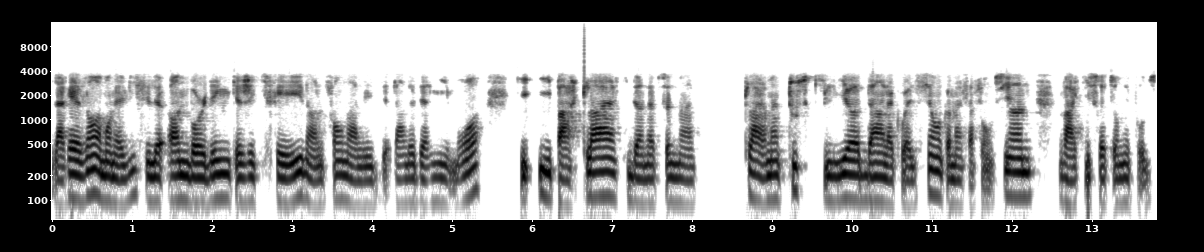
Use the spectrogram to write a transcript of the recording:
la, raison, à mon avis, c'est le onboarding que j'ai créé, dans le fond, dans, les, dans le dernier mois, qui est hyper clair, qui donne absolument clairement tout ce qu'il y a dans la coalition, comment ça fonctionne, vers qui se retourner pour du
